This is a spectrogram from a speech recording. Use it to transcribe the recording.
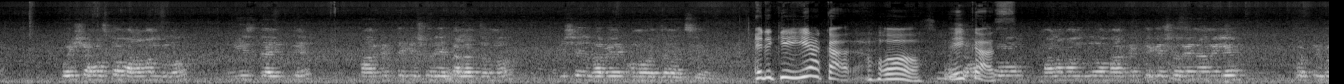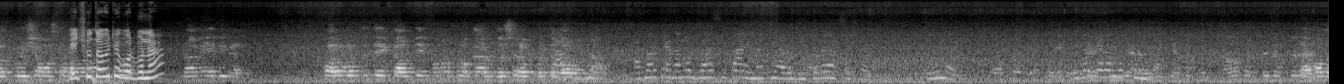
ওই সমস্ত মালামালগুলো নিজ দায়িত্বে মার্কেট থেকে সরিয়ে ফেলার জন্য বিশেষভাবে অনুরোধ জানাচ্ছি। এটা কি ইয়া কা- ও এই কাজ? মালামালগুলো মার্কেট থেকে সরিয়ে না নিলে কর্তৃপক্ষ ওই সমস্ত এই সুতা উঠে পড়ব না? নামিয়ে দিবেন। পরবর্তীতে কাউকে কোনো প্রকার দোষারোপ করতে পারবেন না। আপনার ক্যানালো যা আছে তাই নাকি আরও ভিতরে আছে সব? এখন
